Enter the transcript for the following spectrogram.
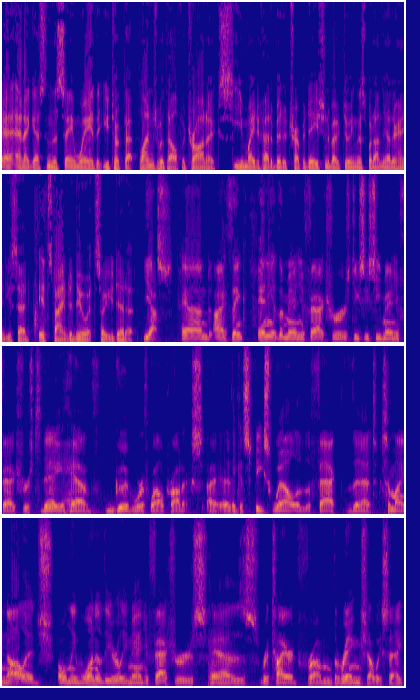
And I guess in the same way that you took that plunge with Alphatronics, you might have had a bit of trepidation about doing this, but on the other hand, you said it's time to do it, so you did it. Yes. And I think any of the manufacturers, DCC manufacturers today, have good, worthwhile products. I, I think it speaks well of the fact that, to my knowledge, only one of the early manufacturers has retired from the ring, shall we say,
